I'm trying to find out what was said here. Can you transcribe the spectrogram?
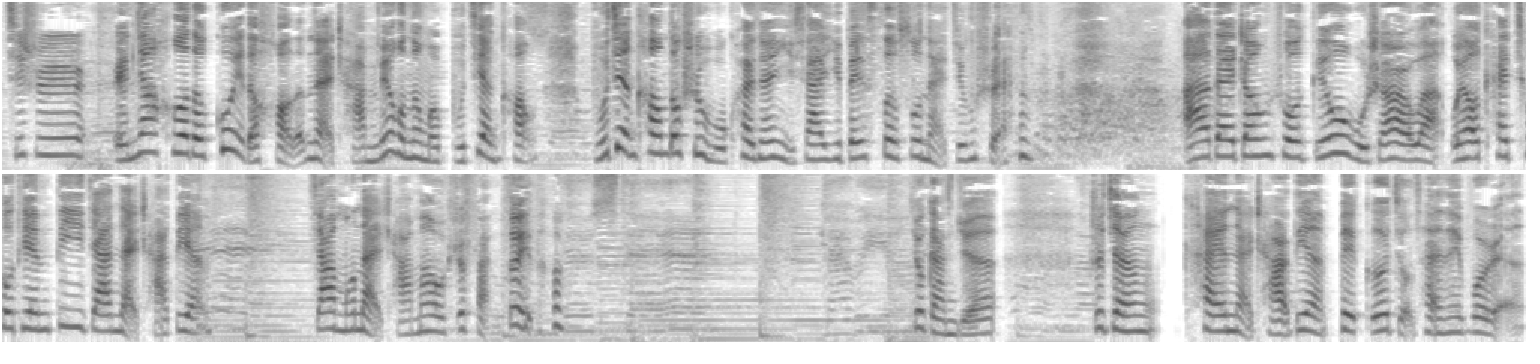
其实人家喝的贵的好的奶茶没有那么不健康，不健康都是五块钱以下一杯色素奶精水。阿呆张说：“给我五十二万，我要开秋天第一家奶茶店，加盟奶茶吗？我是反对的，就感觉。”之前开奶茶店被割韭菜那波人，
